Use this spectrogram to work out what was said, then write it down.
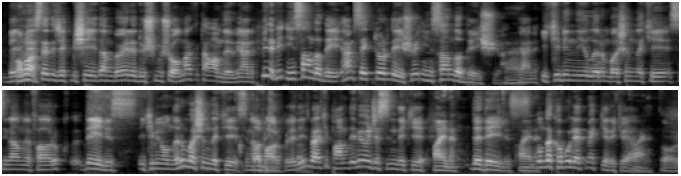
beni Ama- edecek bir şeyden böyle düşmüş olmak tamam dedim. Yani bir de bir insan da değil hem sektör değişiyor insan da değişiyor. Evet. Yani 2000'li yılların başındaki Sinan ve Faruk değiliz. 2010'ların başındaki Sinan Tabii Faruk bile değiliz. Belki pandemi öncesindeki Aynen. de değiliz. Aynen. Bunu da kabul etmek gerekiyor yani. Aynen. Doğru.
